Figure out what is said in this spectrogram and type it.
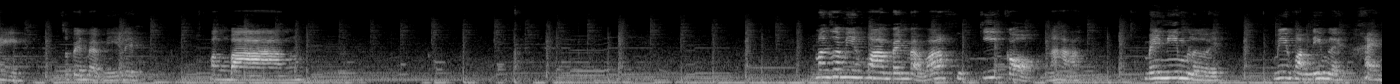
นี่จะเป็นแบบนี้เลย บางๆ มันจะมีความเป็นแบบว่าคุกกี้กรอบนะคะ ไม่นิ่มเลย ไม่มีความนิ่มเลย แข็ง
